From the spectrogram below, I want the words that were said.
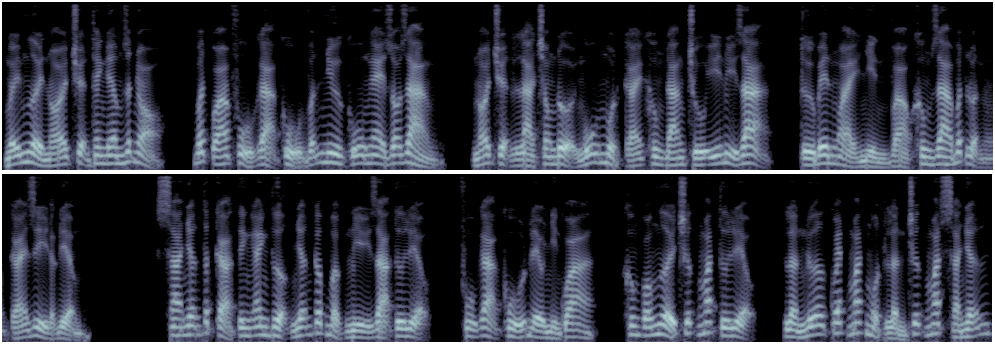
Mấy người nói chuyện thanh âm rất nhỏ, bất quá phủ gạ cụ vẫn như cũ nghe rõ ràng, nói chuyện là trong đội ngũ một cái không đáng chú ý nị dạ từ bên ngoài nhìn vào không ra bất luận cái gì đặc điểm. Xa nhẫn tất cả tinh anh thượng nhẫn cấp bậc nị dạ tư liệu phụ gạ cụ đều nhìn qua, không có người trước mắt tư liệu, lần nữa quét mắt một lần trước mắt xa nhẫn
